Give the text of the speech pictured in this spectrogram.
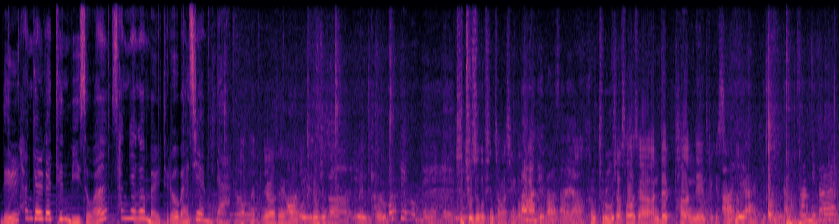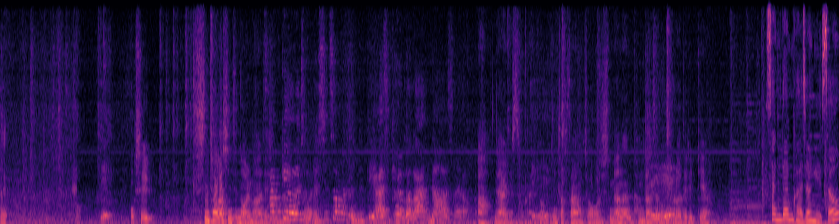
늘 한결같은 미소와 상냥한 말투로 맞이합니다. 어, 네, 안녕하세요. 아, 네, 어떻게 이 네. 결과 때문에 기초수급 신청하신 건가요? 아, 네, 맞아요. 아, 그럼 들어오셔서 제가 안내, 다 안내해 드리겠습니다. 아, 예, 알겠습니다. 감사합니다. 네. 네, 혹시 신청하신 지는 얼마나 되셨나요? 3개월 전에 신청을 했는데 아직 결과가 안 나와서요. 아, 네, 알겠습니다. 네. 인적사항 적어주시면 담당자로 네. 불러드릴게요. 상담 과정에서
